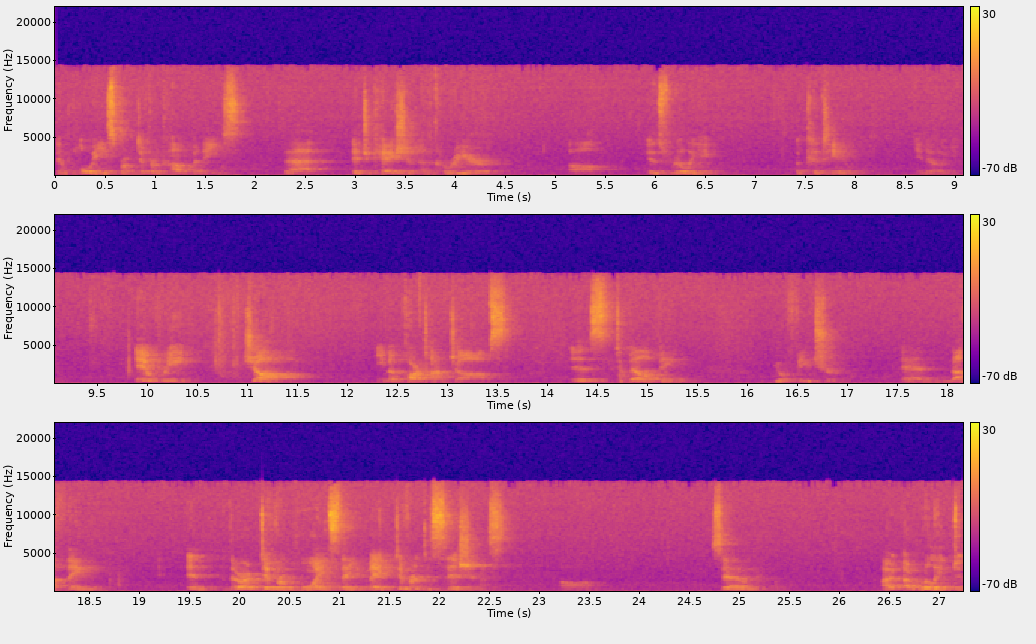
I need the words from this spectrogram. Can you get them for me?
employees from different companies that education and career uh, is really a continuum. You know, every job, even part-time jobs, is developing your future. And nothing, and there are different points that you make different decisions. Um, So I, I really do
